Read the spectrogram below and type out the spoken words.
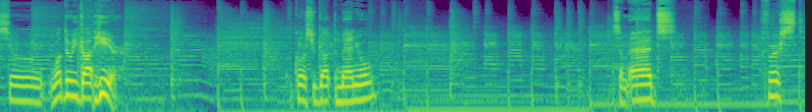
So, what do we got here? Of course, we got the manual, some ads. First,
